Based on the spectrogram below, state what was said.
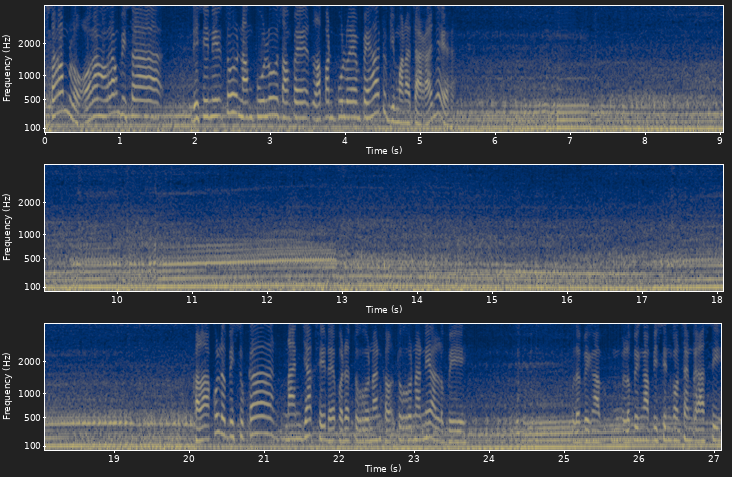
Serem loh, orang-orang bisa di sini tuh 60 sampai 80 mph tuh gimana caranya ya? Aku lebih suka nanjak sih daripada turunan. Kalau turunannya lebih lebih ngab, lebih ngabisin konsentrasi.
